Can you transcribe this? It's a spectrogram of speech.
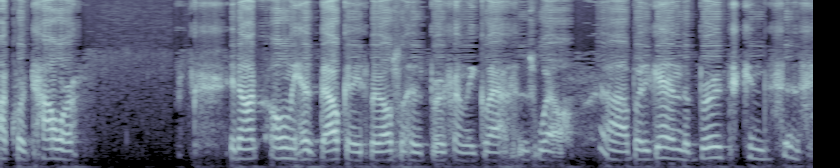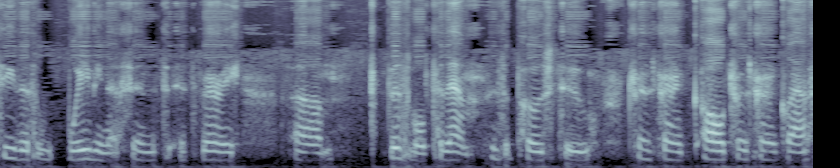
Aqua Tower. It not only has balconies, but also has bird-friendly glass as well. Uh, but again, the birds can see this waviness, and it's, it's very um, visible to them as opposed to transparent, all transparent glass.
